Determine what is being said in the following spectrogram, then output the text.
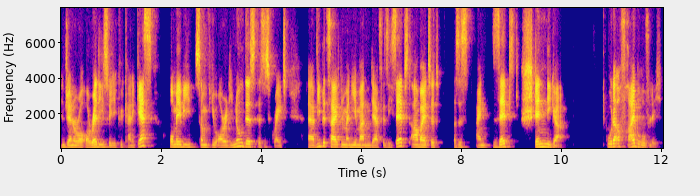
in general already, so you could kind of guess. Or maybe some of you already know this. This is great. Uh, wie bezeichnet man jemanden, der für sich selbst arbeitet? Das ist ein Selbstständiger oder auch freiberuflich.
